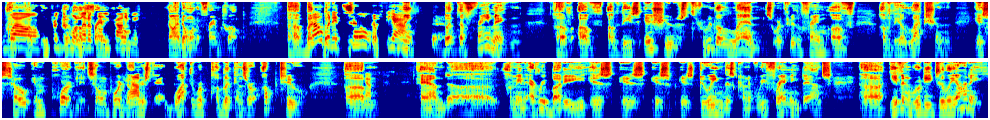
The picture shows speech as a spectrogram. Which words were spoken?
well, I, I, for the political economy. Trump. No, I don't want to frame Trump. Uh, but, no, but, but it's so, yeah. But the framing of, of, of these issues through the lens or through the frame of, of the election is so important. It's so important yep. to understand what the Republicans are up to. Um, yep. And uh, I mean, everybody is is is is doing this kind of reframing dance. Uh, even Rudy Giuliani.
